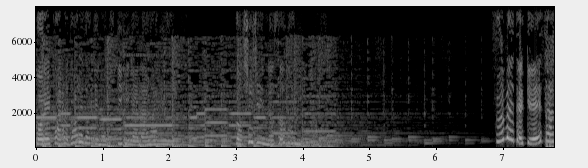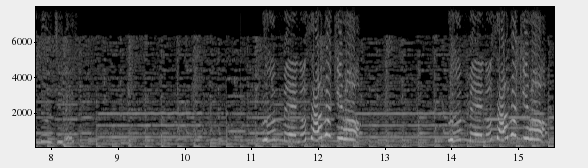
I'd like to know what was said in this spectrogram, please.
これからどれだけの月日が流れようとご主人のそばにい。ますべて計算のうちです。運命の裁きを。運命の裁きを。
